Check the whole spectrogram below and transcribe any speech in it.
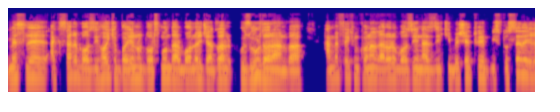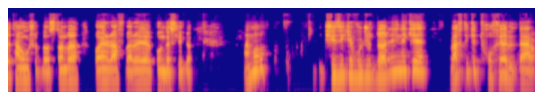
مثل اکثر بازی هایی که بایرن و دورتموند در بالای جدول حضور دارن و همه فکر می‌کنن قرار بازی نزدیکی بشه توی 23 دقیقه تموم شد داستان و بایرن رفت برای بوندسلیگا. اما چیزی که وجود داره اینه که وقتی که توخل در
